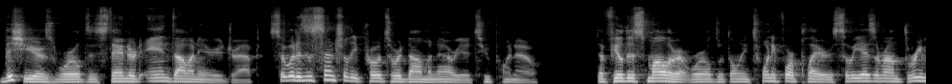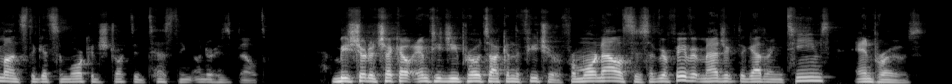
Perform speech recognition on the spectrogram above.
This year's Worlds is standard and Dominaria draft, so it is essentially Pro Tour Dominaria 2.0. The field is smaller at Worlds with only 24 players, so he has around three months to get some more constructed testing under his belt. Be sure to check out MTG Pro Talk in the future for more analysis of your favorite Magic the Gathering teams and pros.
